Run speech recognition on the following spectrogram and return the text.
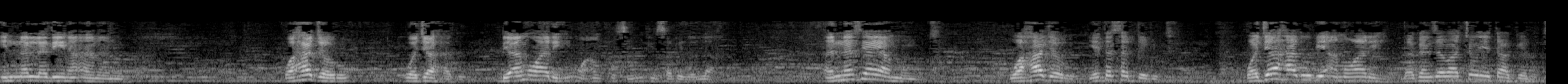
ኢነ الذين آمنوا وهجروا وجاهدوا بأموالهم وأنفسهم في سبيل الله. እነዚያ ያመኑት ወሃጀሩ የተሰደዱት ወጃሃዱ ቢአምዋሊሂም በገንዘባቸው የታገሉት.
